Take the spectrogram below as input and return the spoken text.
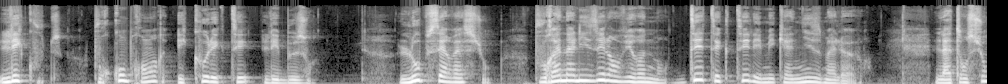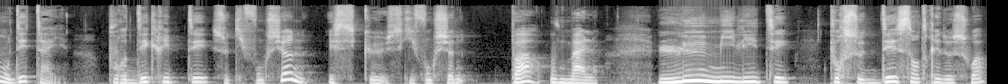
L'écoute, pour comprendre et collecter les besoins. L'observation, pour analyser l'environnement, détecter les mécanismes à l'œuvre. L'attention aux détails, pour décrypter ce qui fonctionne ce, que, ce qui fonctionne pas ou mal? L'humilité pour se décentrer de soi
